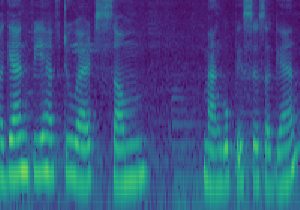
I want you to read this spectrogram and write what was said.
Again we have to add some mango pieces again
